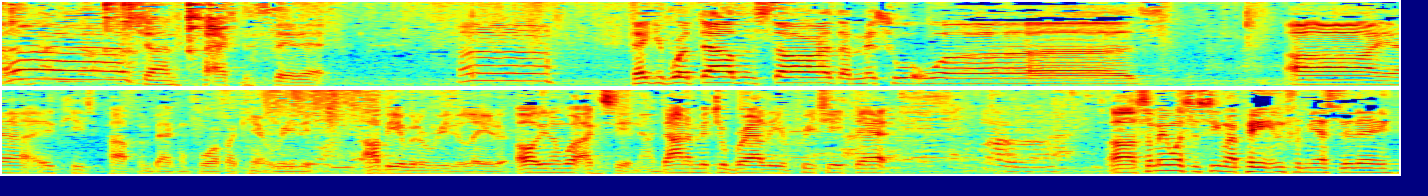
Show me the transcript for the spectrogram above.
Ah, Sean Claxton say that. Ah, thank you for a thousand stars. I miss who it was. Oh yeah, it keeps popping back and forth. I can't read it. I'll be able to read it later. Oh, you know what? I can see it now. Donna Mitchell Bradley, appreciate that. Uh, somebody wants to see my painting from yesterday.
